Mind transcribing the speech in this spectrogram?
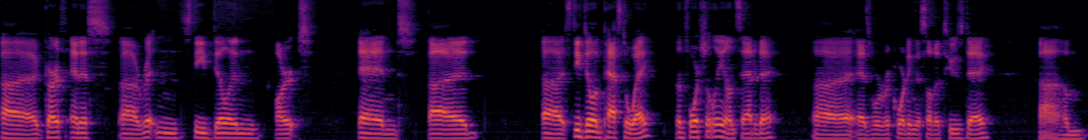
Uh, Garth Ennis uh, written, Steve Dillon art, and uh, uh, Steve Dillon passed away, unfortunately, on Saturday, uh, as we're recording this on a Tuesday. Um,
